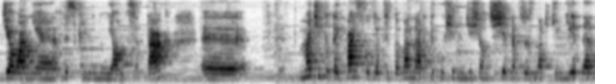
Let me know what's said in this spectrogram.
działanie dyskryminujące, tak? Macie tutaj Państwo zacytowany artykuł 77 ze znaczkiem 1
